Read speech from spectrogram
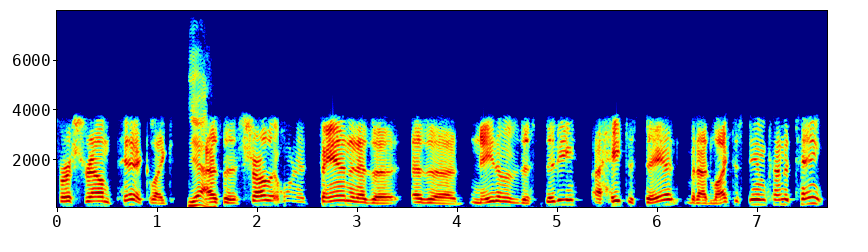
first round pick. Like, yeah. as a Charlotte Hornet fan and as a as a native of the city, I hate to say it, but I'd like to see him kind of tank.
